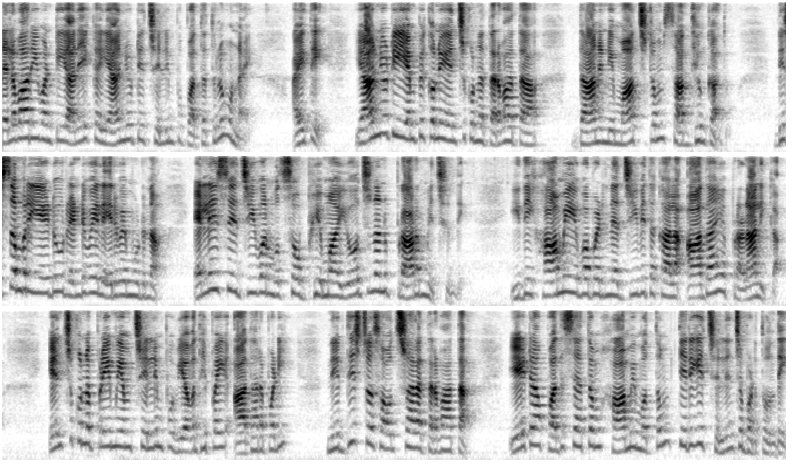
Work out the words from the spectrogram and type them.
నెలవారీ వంటి అనేక యాన్యుటీ చెల్లింపు పద్ధతులు ఉన్నాయి. అయితే యాన్యుటీ ఎంపికను ఎంచుకున్న తర్వాత దానిని మార్చడం సాధ్యం కాదు. డిసెంబర్ ఏడు రెండు వేల ఇరవై మూడున ఎల్ఐసి జీవన్ ఉత్సవ్ బీమా యోజనను ప్రారంభించింది. ఇది హామీ ఇవ్వబడిన జీవితకాల ఆదాయ ప్రణాళిక. ఎంచుకున్న ప్రీమియం చెల్లింపు వ్యవధిపై ఆధారపడి నిర్దిష్ట సంవత్సరాల తర్వాత ఏటా పది శాతం హామీ మొత్తం తిరిగి చెల్లించబడుతుంది.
